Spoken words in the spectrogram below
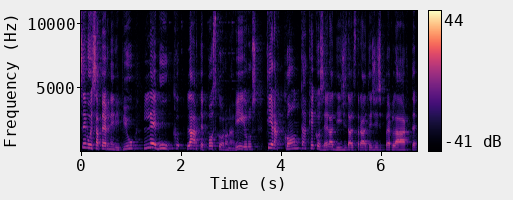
Se vuoi saperne di più, l'ebook L'arte post-coronavirus ti racconta che cos'è la digital strategy per l'arte,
